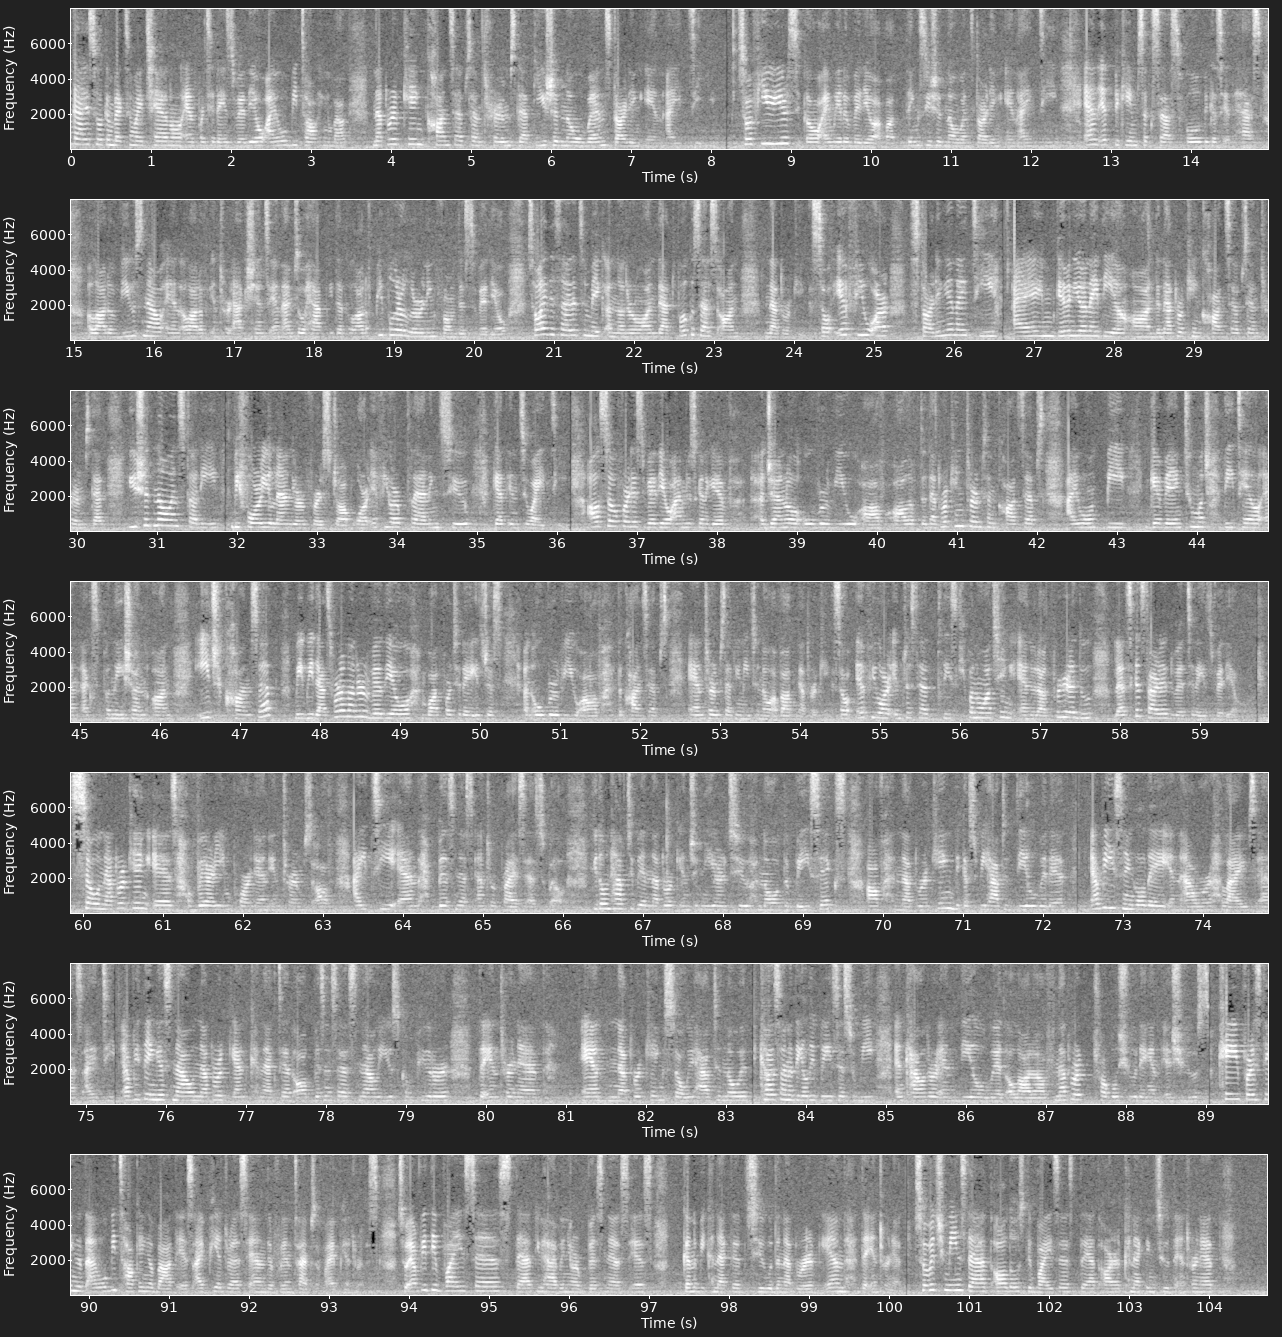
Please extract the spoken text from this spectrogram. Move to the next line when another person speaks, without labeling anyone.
guys, welcome back to my channel and for today's video I will be talking about networking concepts and terms that you should know when starting in IT. So a few years ago, I made a video about things you should know when starting in IT and it became successful because it has a lot of views now and a lot of interactions and I'm so happy that a lot of people are learning from this video. So I decided to make another one that focuses on networking. So if you are starting in IT, I'm giving you an idea on the networking concepts and terms that you should know and study before you land your first job or if you are planning to get into IT. Also for this video, I'm just gonna give a general overview of all of the networking terms and concepts. I won't be giving too much detail and explanation on each concept. Maybe that's for another video, but for today, it's just an overview of the concepts and terms that you need to know about networking. So if you are interested, please keep on watching and without further ado, let's get started with today's video. So networking is very important in terms of IT and business enterprise as well. You don't have to be a network engineer to know the basics of networking because we have to deal with it every single day in our lives as IT. Everything is now network and connected. All businesses now use computer, the internet, and networking so you have to know it because on a daily basis we encounter and deal with a lot of network troubleshooting and issues Okay, first thing that I will be talking about is IP address and different types of IP address. So every devices that you have in your business is gonna be connected to the network and the internet. So which means that all those devices that are connecting to the internet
